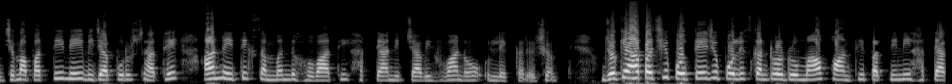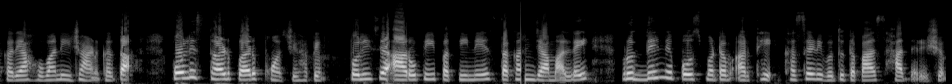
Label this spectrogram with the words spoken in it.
જેમાં પત્નીને બીજા પુરુષ સાથે અનૈતિક સંબંધ હોવાથી હત્યા નિપજાવી હોવાનો ઉલ્લેખ કર્યો છે. જો કે આ પછી પોતે જ પોલીસ કંટ્રોલ રૂમમાં ફોનથી પત્નીની હત્યા કર્યા હોવાની જાણ કરતા પોલીસ સ્થળ પર પહોંચી હતી. પોલીસે આરોપી પતિને સકંજામાં લઈ મૃતદેહને પોસ્ટમોર્ટમ અર્થે ખસેડી વધુ તપાસ હાથ ધરી છે.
